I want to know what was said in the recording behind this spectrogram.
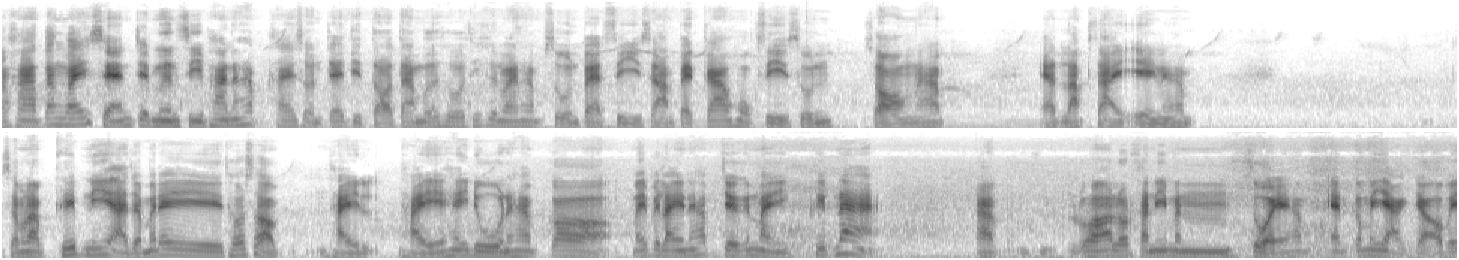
ราคาตั้งไว้แสนเจ็ดหมื่นสี่พันนะครับ ใครสนใจติดต่อตามเบอร์โทรที่ขึ้นไว้ครับศูนย์แปดสี่สามแปดเก้าหกสี่ศูนย์สองนะครับ แอดรับสายเองนะครับสำหรับคลิปนี้อาจจะไม่ได้ทดสอบถ่ายถ่ายให้ดูนะครับ ก็ไม่เป็นไรนะครับ เจอกันใหม่คลิปหน้า ครับเพราะว่ารถคันนี้มันสวยครับ แอดก็ไม่อยากจะเอาไป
